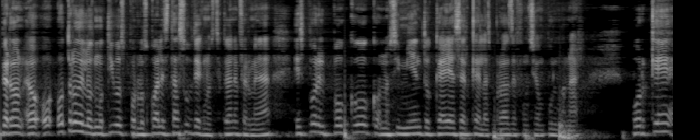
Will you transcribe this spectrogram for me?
perdón, otro de los motivos por los cuales está subdiagnosticada la enfermedad es por el poco conocimiento que hay acerca de las pruebas de función pulmonar. Porque,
